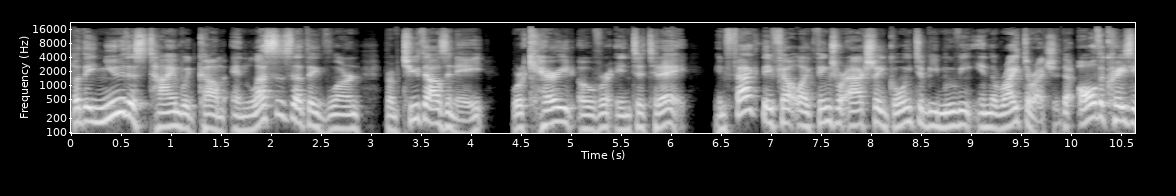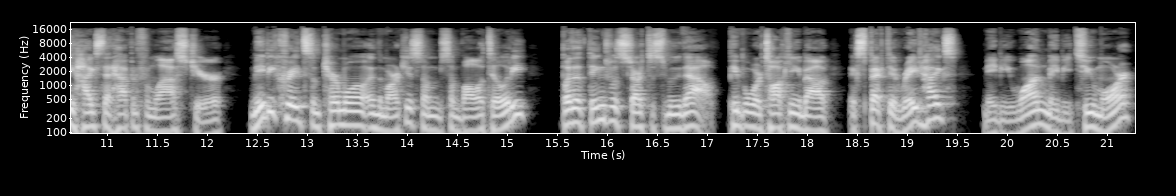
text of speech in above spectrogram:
but they knew this time would come and lessons that they've learned from 2008 were carried over into today. In fact, they felt like things were actually going to be moving in the right direction, that all the crazy hikes that happened from last year maybe create some turmoil in the market, some, some volatility, but that things would start to smooth out. People were talking about expected rate hikes, maybe one, maybe two more.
